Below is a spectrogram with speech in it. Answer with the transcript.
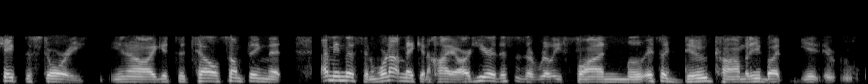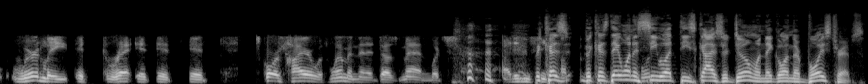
shape the story. You know, I get to tell something that I mean, listen, we're not making high art here. This is a really fun movie. It's a dude comedy, but it, it, weirdly, it it it it scores higher with women than it does men, which I didn't see because because they want to see what these guys are doing when they go on their boys trips.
